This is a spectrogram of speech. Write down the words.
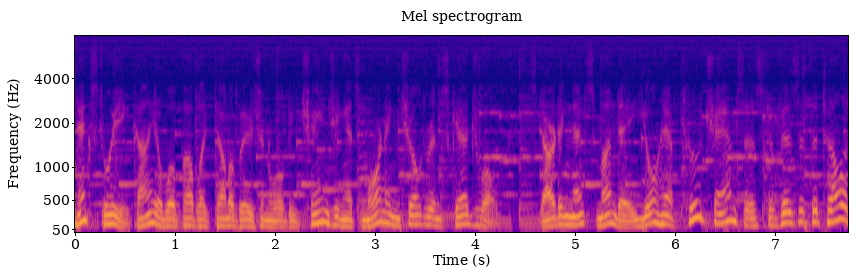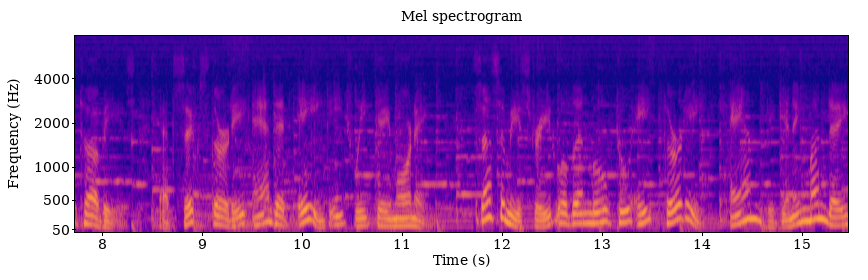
Next week, Iowa Public Television will be changing its morning children's schedule. Starting next Monday, you'll have two chances to visit the Teletubbies at 6.30 and at 8 each weekday morning. Sesame Street will then move to 8.30, and beginning Monday,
